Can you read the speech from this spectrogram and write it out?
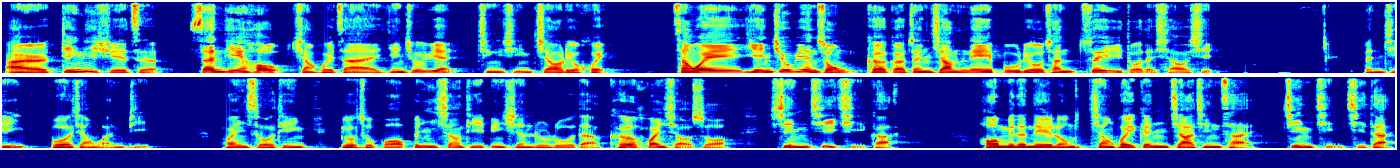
而丁力学者三天后将会在研究院进行交流会，成为研究院中各个专家内部流传最多的消息。本集播讲完毕，欢迎收听由主播奔向地平线录入的科幻小说《星际乞丐》，后面的内容将会更加精彩，敬请期待。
